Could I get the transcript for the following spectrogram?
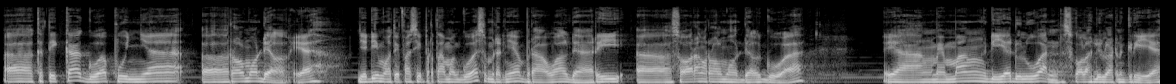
uh, ketika gue punya uh, role model ya. Jadi motivasi pertama gue sebenarnya berawal dari uh, seorang role model gue yang memang dia duluan sekolah di luar negeri ya.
